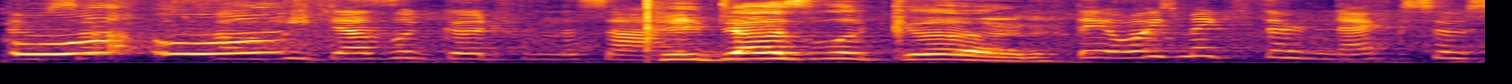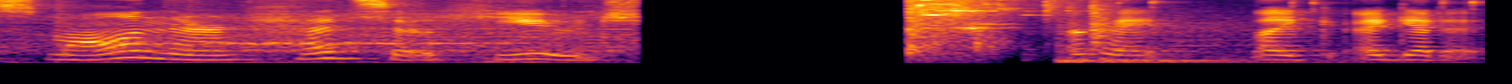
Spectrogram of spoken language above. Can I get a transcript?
So- oh, he does look good from the side. He does look good. They always make their neck so small and their head so huge. Okay, like I get it.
